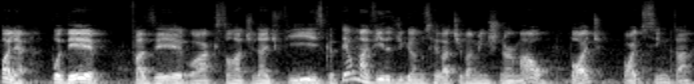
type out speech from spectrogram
Olha, poder fazer a questão da atividade física, ter uma vida, digamos, relativamente normal, pode, pode sim, tá?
